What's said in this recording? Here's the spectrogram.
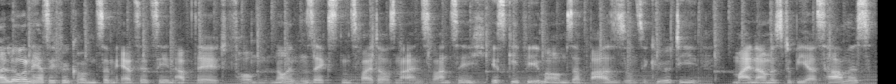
Hallo und herzlich willkommen zum RZ10 Update vom 9.06.2021. Es geht wie immer um SAP Basis und Security. Mein Name ist Tobias Harmes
